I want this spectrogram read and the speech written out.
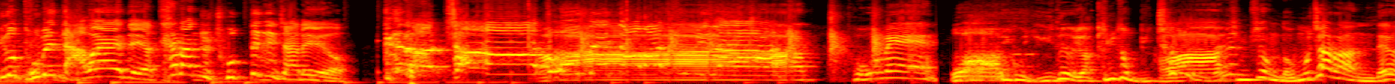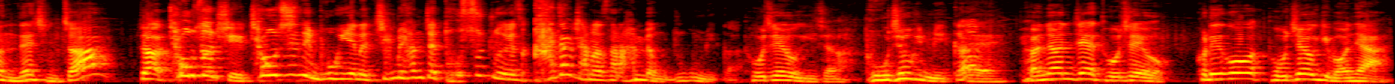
이거 도움에 나와야 돼요. 테란줄 좆되게 잘해요. 그렇죠! 도움에 나왔습니다! 아, 도맨. 와 이거 이대 야 김성 와 미쳤는데? 김수영 너무 잘하는데 근데 진짜 자 최우선 씨, 최우선 씨 보기에는 지금 현재 토스 중에서 가장 잘하는 사람 한 명 누굽니까? 도재욱이죠. 도제욱입니까? 네, 변현재 도재욱 그리고 도재욱이 뭐냐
